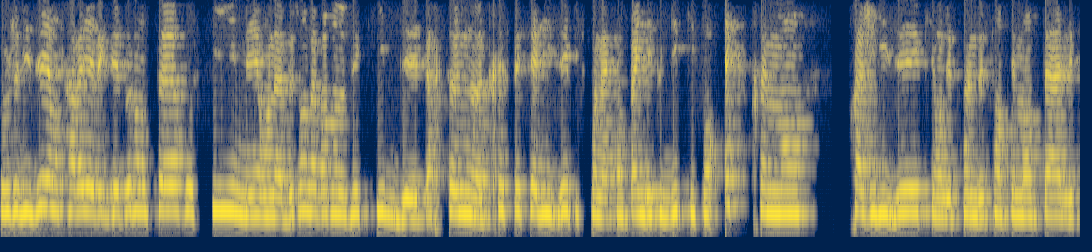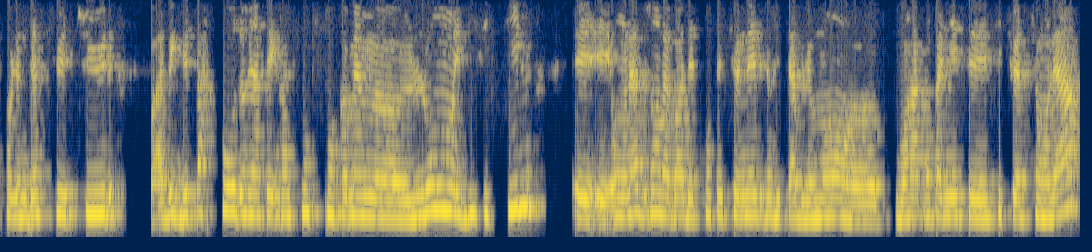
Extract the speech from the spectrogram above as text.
comme je disais, on travaille avec des volontaires aussi, mais on a besoin d'avoir dans nos équipes des personnes très spécialisées puisqu'on accompagne des publics qui sont extrêmement fragilisés, qui ont des problèmes de santé mentale, des problèmes d'assuétude, avec des parcours de réintégration qui sont quand même euh, longs et difficiles. Et, on a besoin d'avoir des professionnels véritablement euh, pour pouvoir accompagner ces situations-là.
